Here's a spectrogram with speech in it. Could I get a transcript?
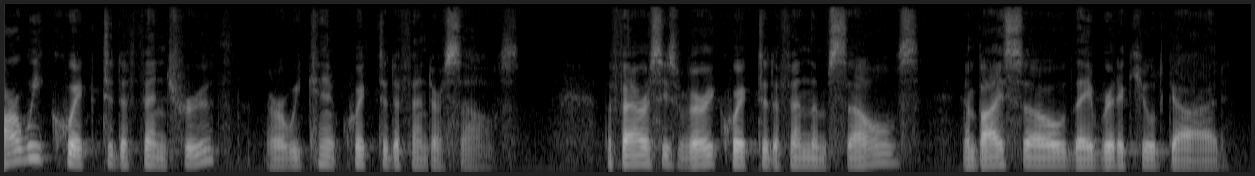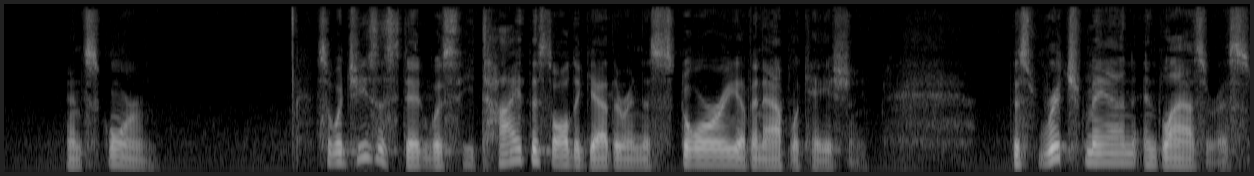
are we quick to defend truth or are we quick to defend ourselves? The Pharisees were very quick to defend themselves, and by so they ridiculed God and scorned. So what Jesus did was he tied this all together in the story of an application. This rich man and Lazarus.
